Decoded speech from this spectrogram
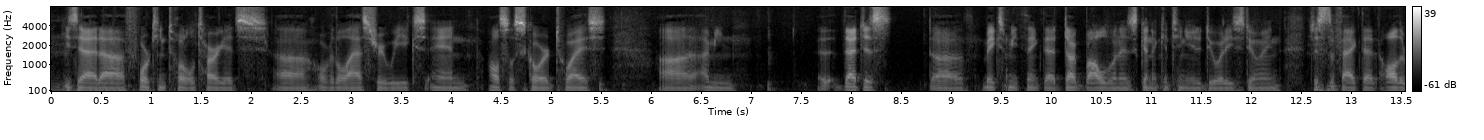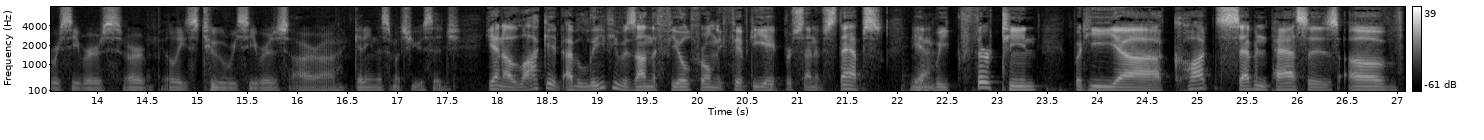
Mm-hmm. He's had uh, 14 total targets uh, over the last three weeks and also scored twice. Uh, I mean, uh, that just uh, makes me think that Doug Baldwin is going to continue to do what he's doing. Just mm-hmm. the fact that all the receivers, or at least two receivers, are getting this much usage. Yeah, now Lockett, I believe he was on the field for only 58% of snaps yeah. in week 13 but he uh, caught seven passes of.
